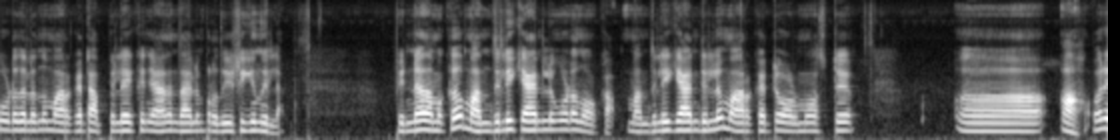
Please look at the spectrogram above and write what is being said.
കൂടുതലൊന്നും മാർക്കറ്റ് അപ്പിലേക്ക് ഞാൻ എന്തായാലും പ്രതീക്ഷിക്കുന്നില്ല. പിന്നെ നമുക്ക് മന്ത്ലി ക്യാൻഡിലും കൂടെ നോക്കാം. മന്ത്ലി ക്യാൻഡിലും മാർക്കറ്റ് ഓൾമോസ്റ്റ് ആ ഒരു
